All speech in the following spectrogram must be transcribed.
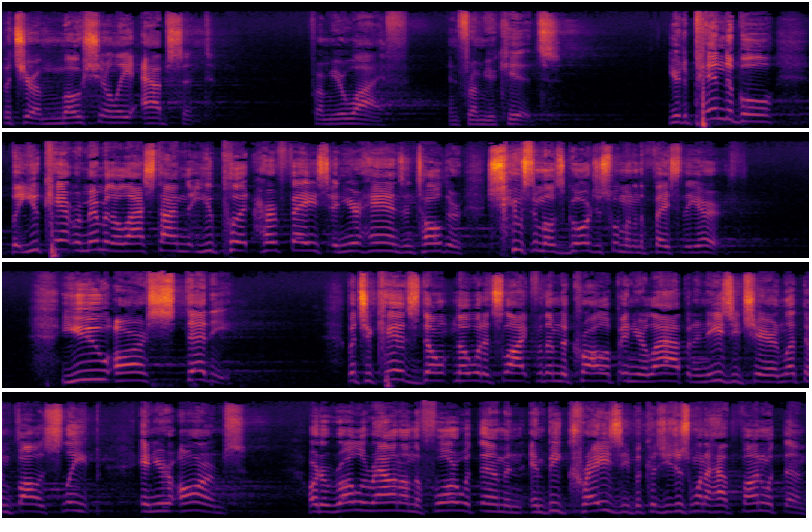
but you're emotionally absent from your wife and from your kids. You're dependable, but you can't remember the last time that you put her face in your hands and told her she was the most gorgeous woman on the face of the earth. You are steady, but your kids don't know what it's like for them to crawl up in your lap in an easy chair and let them fall asleep in your arms or to roll around on the floor with them and, and be crazy because you just want to have fun with them.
